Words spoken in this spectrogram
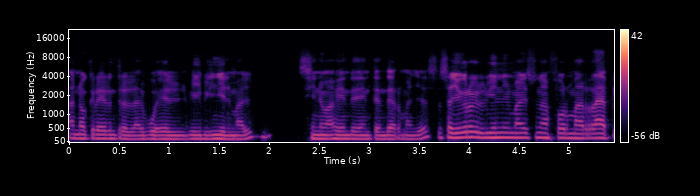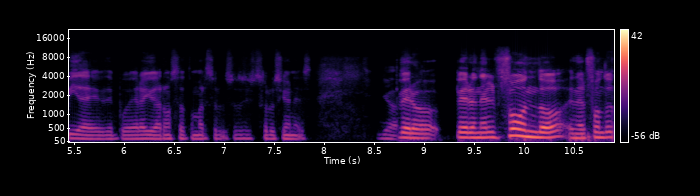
a no creer entre el, el bien y el mal, sino más bien de entender, mañas. O sea, yo creo que el bien y el mal es una forma rápida de, de poder ayudarnos a tomar solu- solu- soluciones. Ya, Pero, pero en el fondo, en el fondo,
